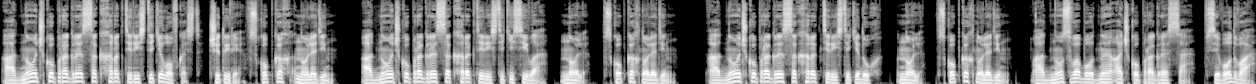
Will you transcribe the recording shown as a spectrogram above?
Одно очко прогресса к характеристике ловкость. 4 в скобках 0,1. Одно очко прогресса к характеристике сила. 0 в скобках 0,1. Одно очко прогресса к характеристике дух. 0 в скобках 0,1. Одно свободное очко прогресса. Всего 2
